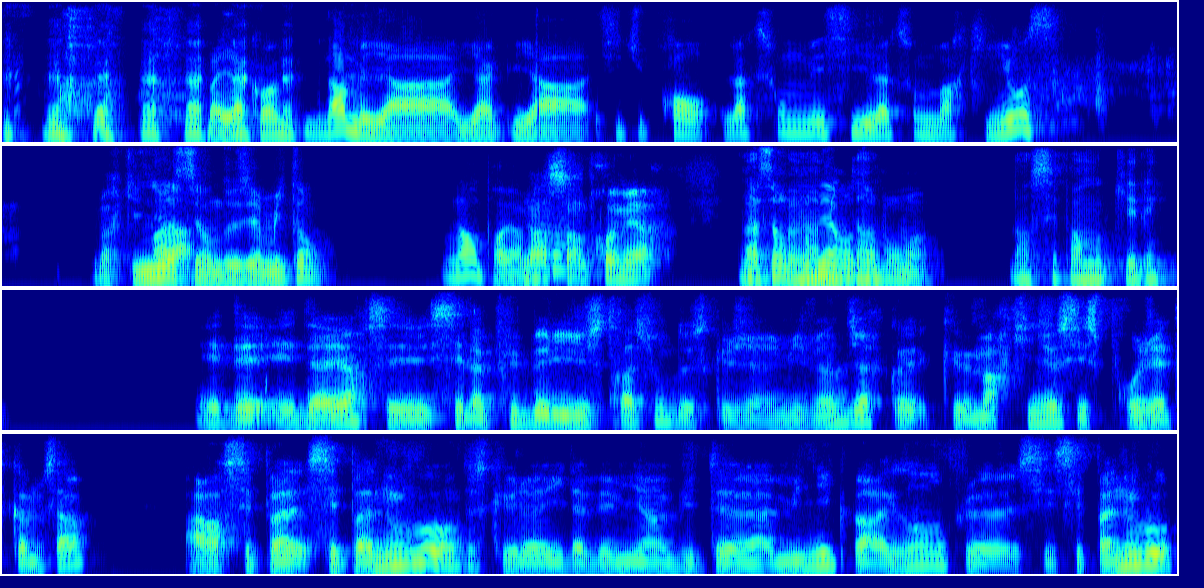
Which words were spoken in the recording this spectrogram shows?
bah, y a quand même... Non, mais y a, y a, y a... si tu prends l'action de Messi et l'action de Marquinhos. Marquinhos, c'est en deuxième mi-temps. Non, première Non, mi-temps. c'est en première. Ah, c'est en première autant pour moi. Non, c'est pas Mukele. Et, d'ailleurs, c'est c'est la plus belle illustration de ce que Jérémy vient de dire, que, que Marquinhos il se projette comme ça. Alors, c'est pas, c'est pas nouveau, hein, parce que là, il avait mis un but euh, à Munich, par exemple, euh, c'est c'est pas nouveau.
